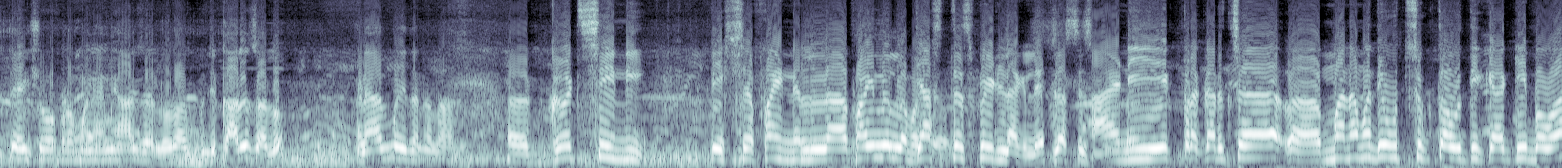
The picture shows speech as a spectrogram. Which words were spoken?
त्या हिशोबाप्रमाणे आम्ही आज आलो. म्हणजे कालच आलो आणि आज मैदानाला आलो. गट सेमी पेक्षा फायनलला फायनलला मजा जास्त. स्पीड लागले. जास्त speed. आणि एक प्रकारचं अं, मनामध्ये उत्सुकता होती का की बाबा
